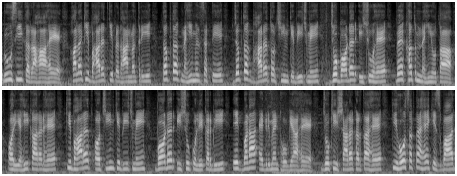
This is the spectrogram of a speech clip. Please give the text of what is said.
रूस ही कर रहा है। हालाँकि भारत के प्रधानमंत्री तब तक नहीं मिल सकते जब तक भारत और चीन के बीच में जो बॉर्डर इशू है, वह खत्म नहीं होता। और यही कारण है कि भारत और चीन के बीच में बॉर्डर इशू को लेकर भी एक बड़ा एग्रीमेंट हो गया है, जो कि इशारा करता है कि हो सकता है कि इस बार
